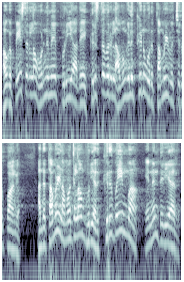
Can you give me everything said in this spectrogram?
அவங்க பேசுறதுலாம் ஒண்ணுமே புரியாதே. கிறிஸ்தவர்கள் அவங்களுக்குன்னு ஒரு தமிழ் வச்சிருப்பாங்க. அந்த தமிழ் நமக்கெல்லாம் புரியாது. கிருபையும் என்னன்னு தெரியாது.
